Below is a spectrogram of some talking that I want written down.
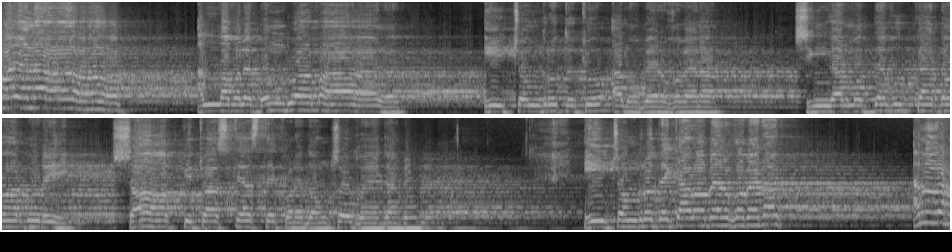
হয় না। আল্লাহ বলে, বন্ধু আমার, এই চন্দ্র আলো বের হবে না। সিঙ্গার মধ্যে ফুৎকার দেওয়ার পরে সব কিছু আস্তে আস্তে করে ধ্বংস হয়ে যাবে। এই চন্দ্র থেকে আলো বের হবে না। আল্লাহ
